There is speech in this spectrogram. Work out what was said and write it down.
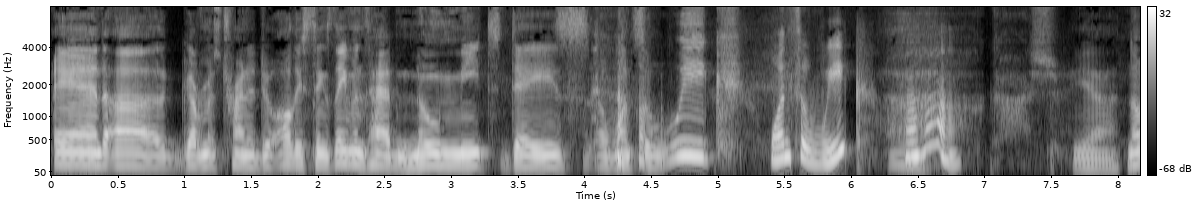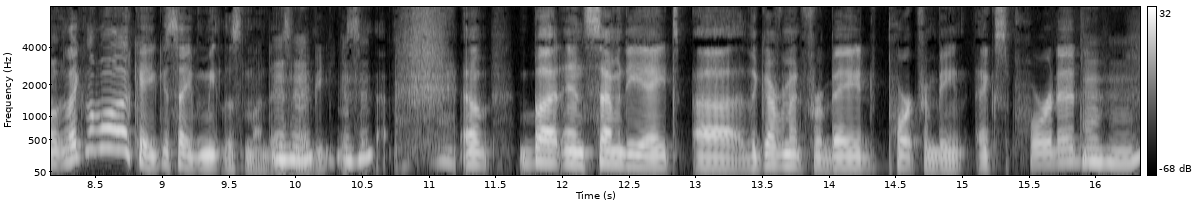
And uh, government's trying to do all these things. They even had no meat days uh, once a week. Once a week? Yeah, no, like well, okay, you could say meatless Mondays, Mm-hmm, maybe you could say that. Uh, but in '78, uh, the government forbade pork from being exported, Mm-hmm.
